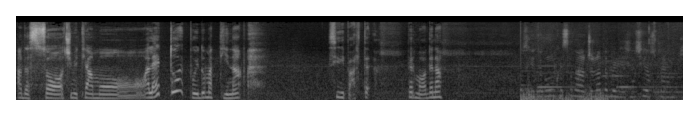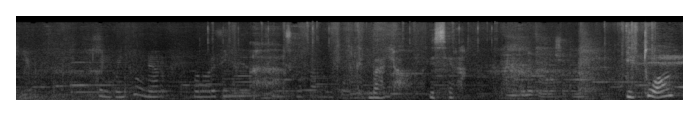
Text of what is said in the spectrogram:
Adesso ci mettiamo a letto e poi domattina si riparte per Modena. Ho scritto comunque è stata una giornata bellissima, sì lo spero anch'io. Comunque in più onore, onore fine finisco a farmi un po'. Bello, di sera. Il tuo?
